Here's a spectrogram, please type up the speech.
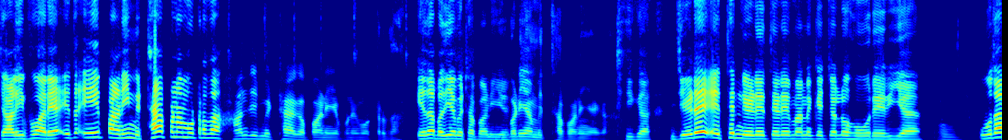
40 ਫੁਹਾਰੇ ਆ। ਇਹ ਤਾਂ ਇਹ ਪਾਣੀ ਮਿੱਠਾ ਆਪਣਾ ਮੋਟਰ ਦਾ? ਹਾਂਜੀ ਮਿੱਠਾ ਹੈਗਾ ਪਾਣੀ ਆਪਣੇ ਮੋਟਰ ਦਾ। ਇਹਦਾ ਵਧੀਆ ਮਿੱਠਾ ਪਾਣੀ ਹੈ। ਬੜੀਆ ਮਿੱਠਾ ਪਾਣੀ ਹੈਗਾ। ਠੀਕ ਆ ਜਿਹੜੇ ਇੱਥੇ ਨੇੜੇ ਤੇੜੇ ਮੰਨ ਕੇ ਚੱਲੋ ਹੋਰ ਏਰੀਆ। ਉਹਦਾ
